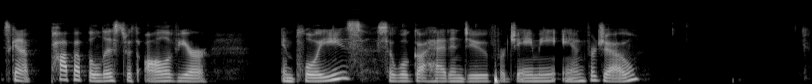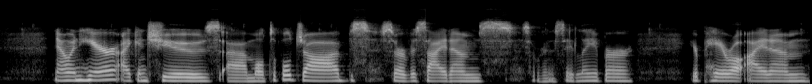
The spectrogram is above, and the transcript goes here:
It's going to pop up a list with all of your employees. So we'll go ahead and do for Jamie and for Joe. Now in here, I can choose uh, multiple jobs, service items. So we're going to say labor, your payroll item,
